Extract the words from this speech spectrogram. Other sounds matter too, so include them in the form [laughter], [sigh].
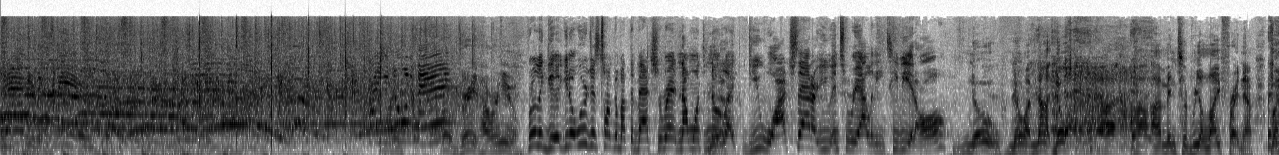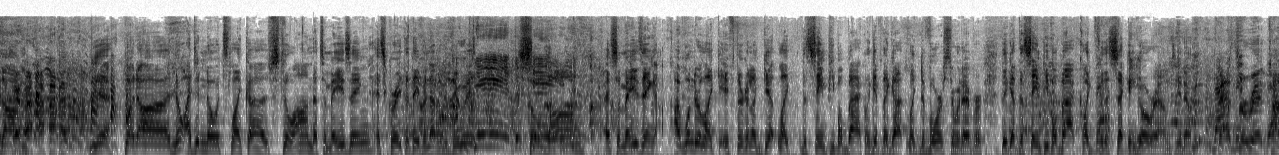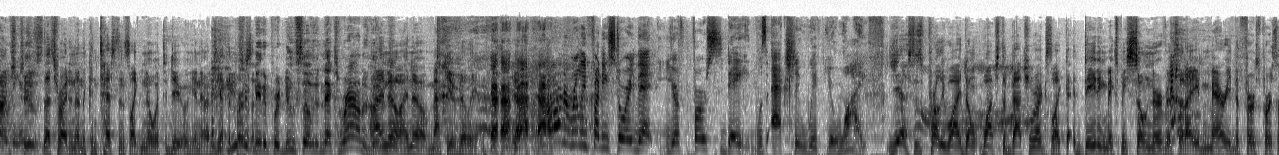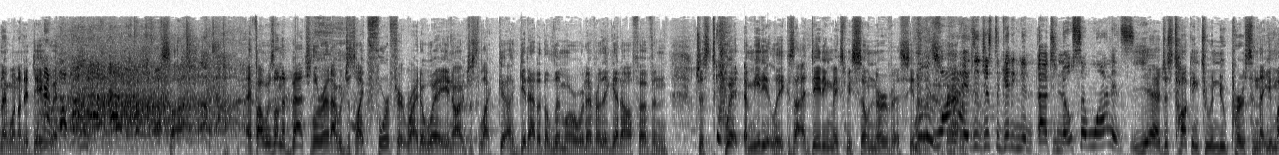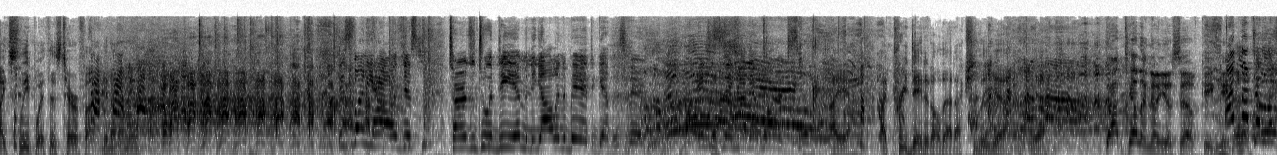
Great. How are you? Really good. You know, we were just talking about The Bachelorette, and I want to know, Yeah. like, do you watch that? Are you into reality TV at all? No, no, I'm not. No, I, uh, I'm into real life right now. But um, [laughs] yeah, but uh, no, I didn't know it's like uh, still on. That's amazing. It's great that they've been able to do it Dead, the so shade. long. It's amazing. I wonder like if they're gonna get like the same people back. Like if they got like divorced or whatever, they got the same people back like for the second be- go round. You know. That would be- Bachelorette times two. That's right. And then the contestants like know what to do. You know, to get the person. You should person. be the producer of the next round of this. I know, I know. Machiavellian. [laughs] Yeah. I heard a really funny story that your first date was actually with your wife. Yes, this is probably why I don't watch The Bachelorette. 'cause, like dating makes me so nervous that I married the first person I went on a date with. [laughs] So, if I was on The Bachelorette, I would just like forfeit right away. You know, I would just like uh, get out of the limo or whatever they get off of and just quit [laughs] immediately because dating makes me so nervous. You know. Really? It's- Why? Is it just getting to, uh, to know someone? It's Yeah, just talking to a new person that you might sleep with is terrifying. You know what I mean? [laughs] It's funny how it just turns into a DM and then y'all in the bed together. It's very interesting how that works. I uh, I predated all that actually. Yeah, yeah. Stop telling on yourself, Kiki.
